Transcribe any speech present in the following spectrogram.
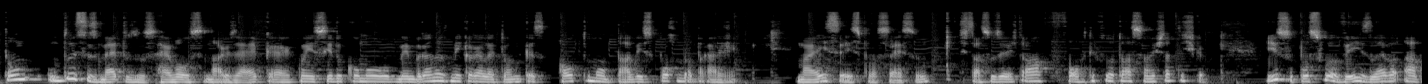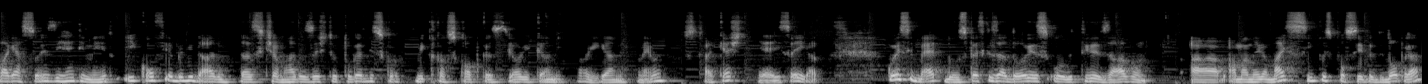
Então, um desses métodos revolucionários da época é conhecido como membranas microeletrônicas automontáveis por dobragem. Mas esse processo está sujeito a uma forte flutuação estatística. Isso, por sua vez, leva a variações de rendimento e confiabilidade das chamadas estruturas micro microscópicas de origami. Origami, lembra? Strikecast? É isso aí, galera. Com esse método, os pesquisadores utilizavam a, a, maneira mais simples possível de dobrar,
